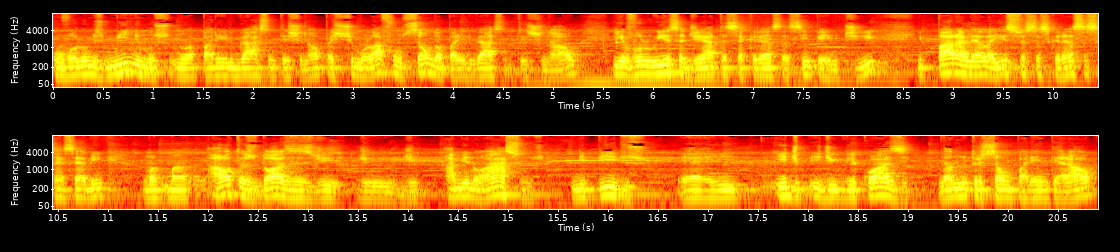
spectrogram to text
com volumes mínimos no aparelho gastrointestinal para estimular a função do aparelho gastrointestinal e evoluir essa dieta se a criança assim permitir. E, paralela a isso, essas crianças recebem uma, uma altas doses de, de, de aminoácidos, lipídios é, e, e, de, e de glicose na nutrição parenteral,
